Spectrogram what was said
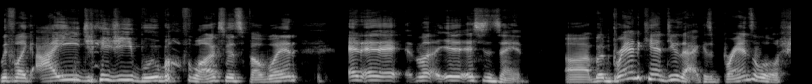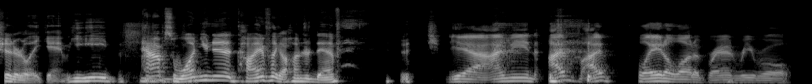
with like IEJG blue buff Lux with Spellblade, and it, it- it's insane. Uh, but Brand can't do that because Brand's a little shitter late game. He, he taps one unit at a time for like hundred damage. Yeah, I mean, I've I've played a lot of brand reroll.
